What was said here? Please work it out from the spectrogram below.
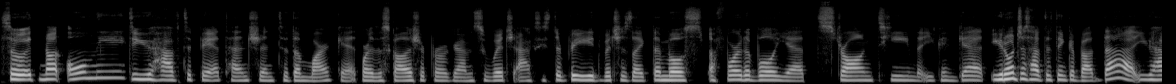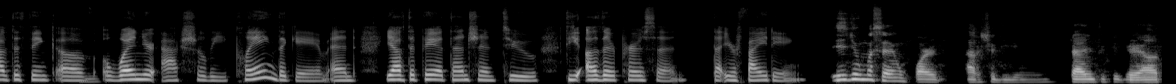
So, not only do you have to pay attention to the market for the scholarship programs, which Axies to breed, which is, like, the most affordable yet strong team that you can get. You don't just have to think about that, you have to think of Hmm. when you're actually playing the game, and you have to pay attention to the other person that you're fighting. Yun yung masayang part actually, yung trying to figure out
